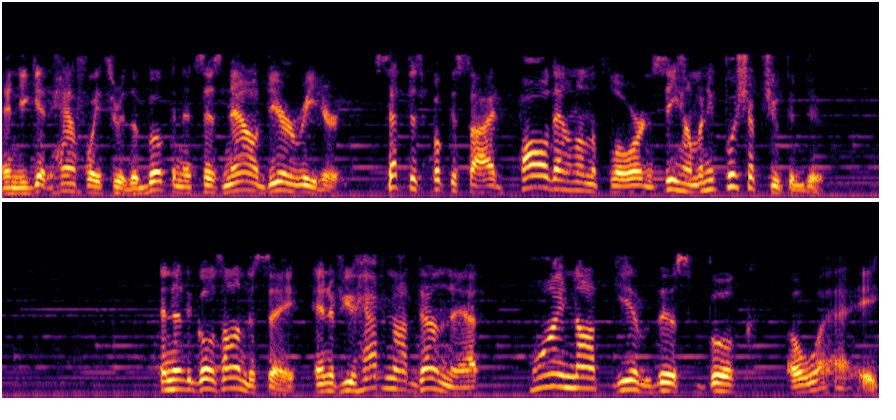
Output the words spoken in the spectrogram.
and you get halfway through the book and it says, now, dear reader, set this book aside, fall down on the floor and see how many push-ups you can do. And then it goes on to say, and if you have not done that, why not give this book away?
